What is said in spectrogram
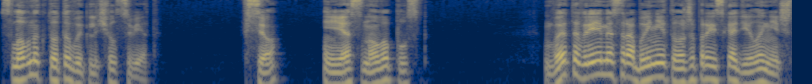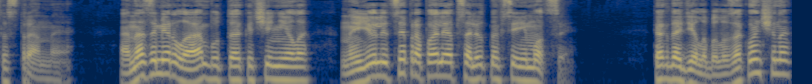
словно кто-то выключил свет. Все, я снова пуст. В это время с рабыней тоже происходило нечто странное. Она замерла, будто окоченела, на ее лице пропали абсолютно все эмоции. Когда дело было закончено,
